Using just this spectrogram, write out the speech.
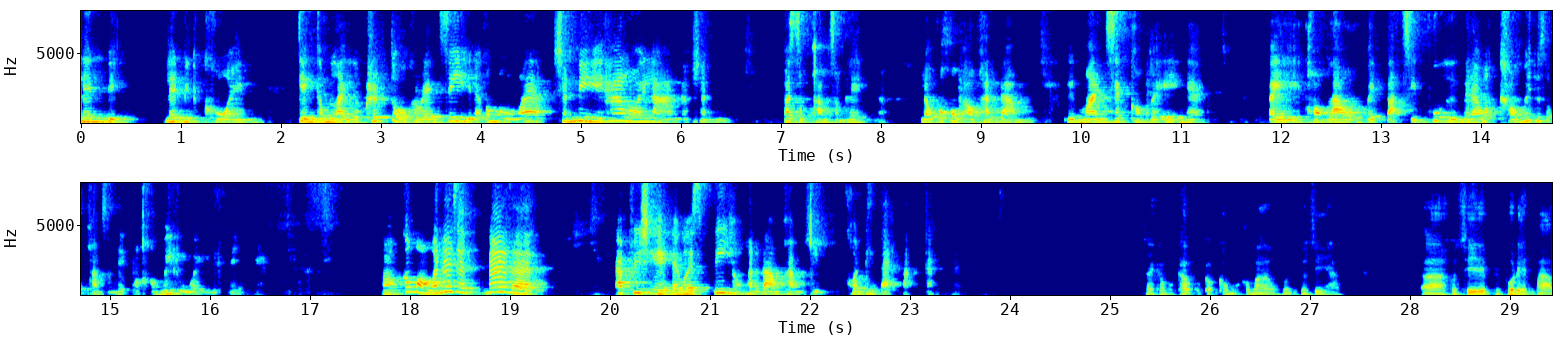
เล่นบิตเล่นบิตคอยน์เก่งกำไรกับคริปโตเคอเรนซีแล้วก็มองว่าฉันมีห้าร้อยล้านแล้วฉันประสบความสำเร็จนะเราก็คงเอาพันดำหรือ mindset ของตัวเองเนี่ย ไปของเราไปตัดสินผู้อื่นไม่ได้ว่าเขาไม่ประสบความสำเร็จเพราะเขาไม่รวยอะไรอย่างเงี้ยก็มองว่าน่าจะน่าจะ appreciate diversity ของพันธกรรมความคิดคนที่แตกต่างกันใช่ครับครับขอบขอบมากคุณคุณซีครับอ่าคุณซีพูดเห็นภาพ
